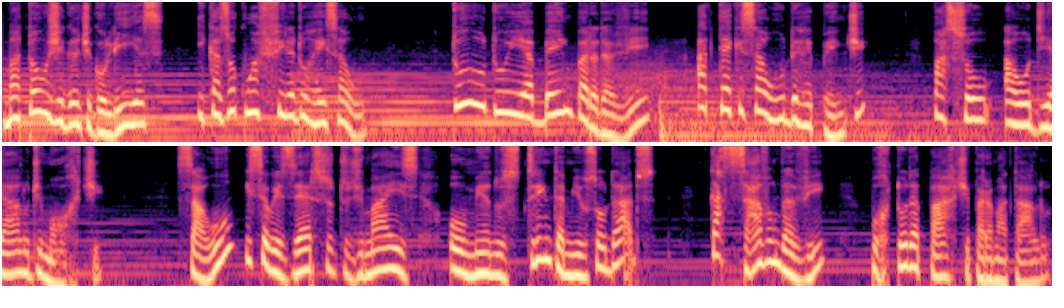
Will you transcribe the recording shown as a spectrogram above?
matou o gigante Golias e casou com a filha do rei Saul. Tudo ia bem para Davi, até que Saul, de repente, passou a odiá-lo de morte. Saul e seu exército de mais ou menos 30 mil soldados caçavam Davi por toda parte para matá-lo.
